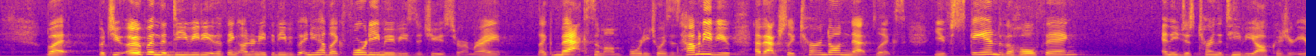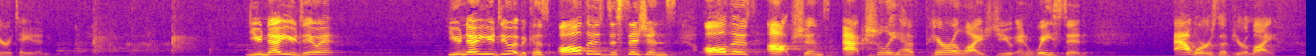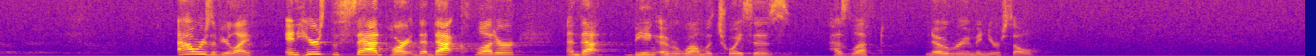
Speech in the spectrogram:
But but you opened the DVD, the thing underneath the DVD, and you had like 40 movies to choose from, right? like maximum 40 choices. How many of you have actually turned on Netflix? You've scanned the whole thing and you just turn the TV off because you're irritated. You know you do it. You know you do it because all those decisions, all those options actually have paralyzed you and wasted hours of your life. Hours of your life. And here's the sad part that that clutter and that being overwhelmed with choices has left no room in your soul.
